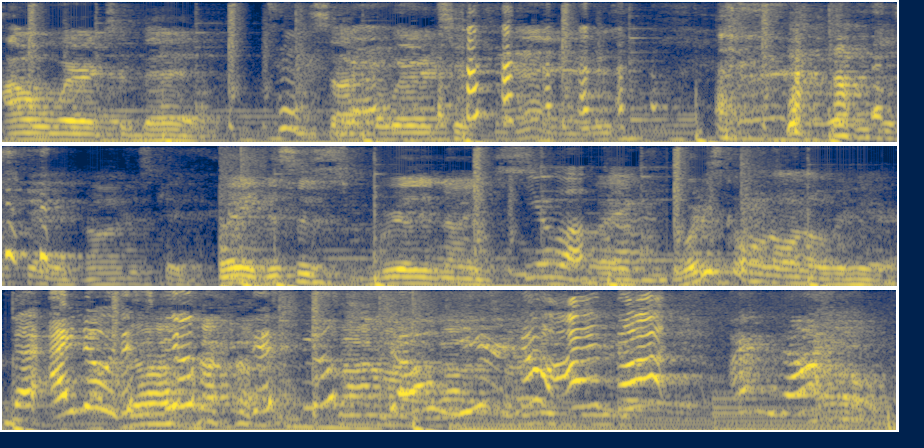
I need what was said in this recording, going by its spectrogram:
I will wear it to bed. To So I can wear it to bed. I'm just kidding. No, I'm just kidding. Wait, this is really nice. You're welcome. Like, what is going on over here? That I know. This feels. This feels so stop, weird. No. I'm not. I'm not. No,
